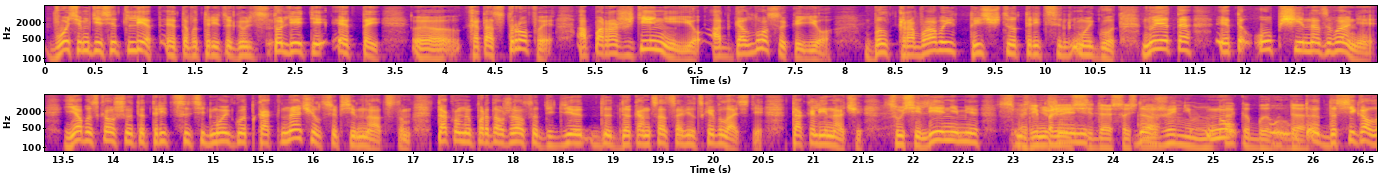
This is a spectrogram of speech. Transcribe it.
80 лет этого 30, говорит, столетие этой э, катастрофы, а порождение ее, отголосок ее был кровавый 1937 год. Но это, это общее название. Я бы сказал, что это 1937 год как начался в 17-м, так он и продолжался до, до, до конца советской власти. Так или иначе, с усилениями, с Репрессии, да, со снижением, да. ну, так и было, да. Достигал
